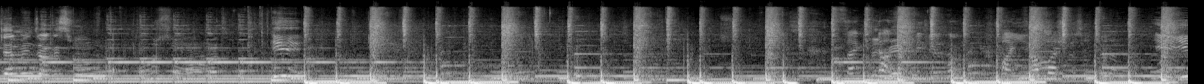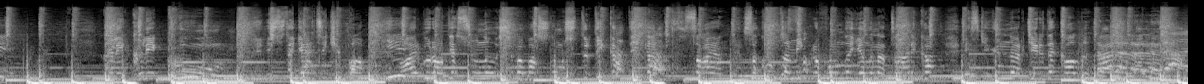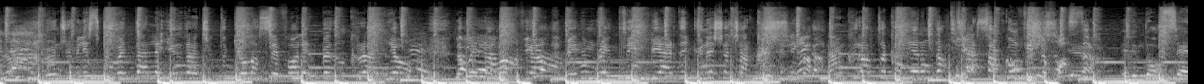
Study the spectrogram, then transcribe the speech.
ses gelmeyince agresif olmuyor. Olursun tamam hadi. İyi. Başlamıştır dikkat dikkat Sayan Sakulta mikrofonda yanına tarikat Eski günler geride kaldı la la la la Önce milis kuvvetlerle yeniden çıktık yola Sefalet battle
